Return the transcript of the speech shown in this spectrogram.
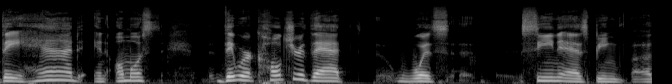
they had an almost they were a culture that was seen as being uh,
